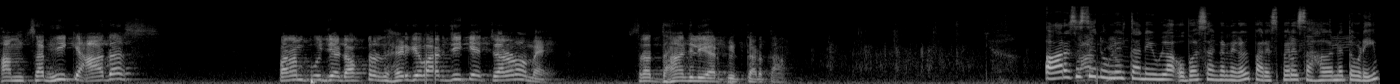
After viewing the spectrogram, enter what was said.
हम सभी के आदर्श, परम पूज्य डॉक्टर हेडगेवार जी के चरणों में श्रद्धांजलि अर्पित करता हूँ। ആർ എസ് എസിനുള്ളിൽ തന്നെയുള്ള ഉപസംഘടനകൾ പരസ്പര സഹകരണത്തോടെയും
